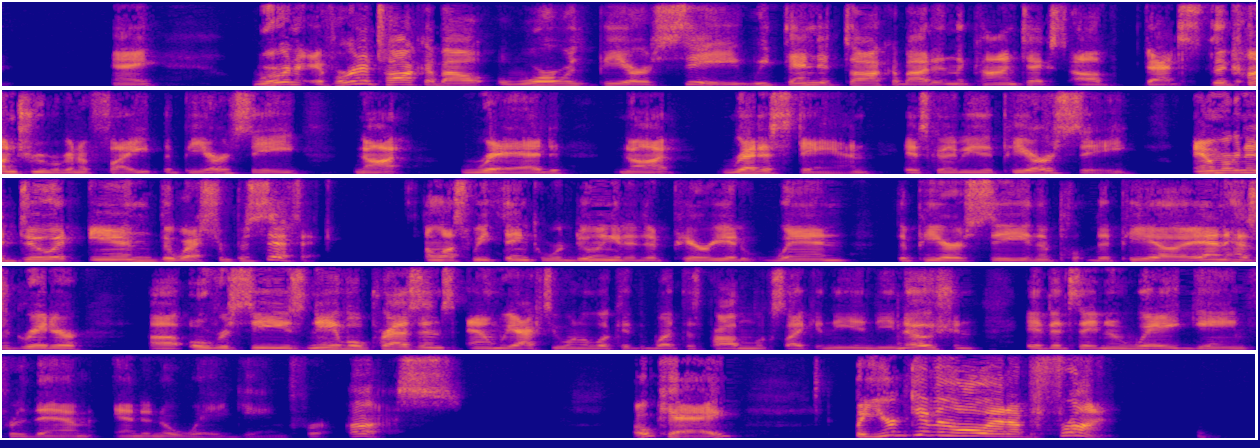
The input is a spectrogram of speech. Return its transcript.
okay we're gonna if we're gonna talk about war with PRC, we tend to talk about it in the context of that's the country we're gonna fight, the PRC, not Red, not Redistan. It's gonna be the PRC, and we're gonna do it in the Western Pacific, unless we think we're doing it at a period when the PRC and the, the PLAN has a greater uh, overseas naval presence, and we actually want to look at what this problem looks like in the Indian Ocean if it's an away game for them and an away game for us. Okay, but you're giving all that up front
